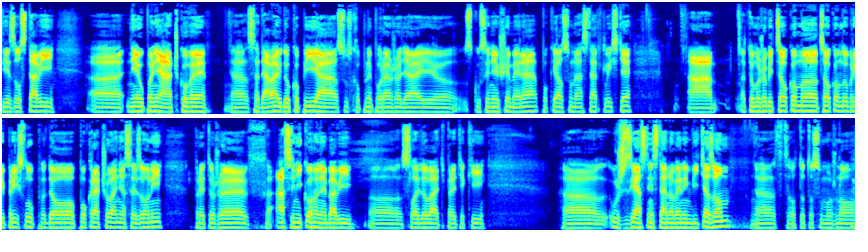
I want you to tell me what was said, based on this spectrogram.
tie zostavy neúplne Ačkové sa dávajú dokopy a sú schopné porážať aj e, skúsenejšie mená, pokiaľ sú na start liste. A to môže byť celkom, e, celkom dobrý prísľub do pokračovania sezóny, pretože asi nikoho nebaví uh, sledovať preteky uh, už s jasne stanoveným výťazom. Uh, to, toto sú možno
